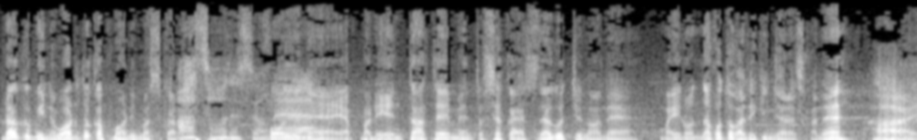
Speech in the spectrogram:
ラグビーのワールドカップもありますから。あ、そうですよね。こういうね、やっぱりエンターテインメント世界をつなぐっていうのはね、まあいろんなことができるんじゃないですかね。はい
